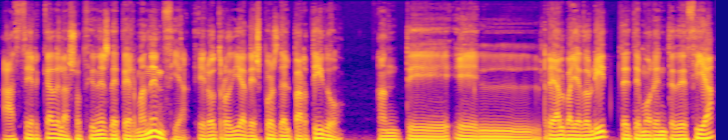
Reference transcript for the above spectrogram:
acerca de las opciones de permanencia. El otro día, después del partido, ante el Real Valladolid, Tete Morente decía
